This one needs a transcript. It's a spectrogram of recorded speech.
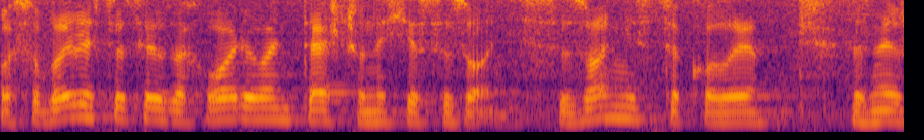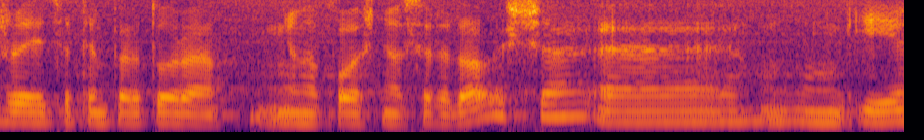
Особливістю цих захворювань те, що в них є сезонність. Сезонність це коли знижується температура навколишнього середовища, е, і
